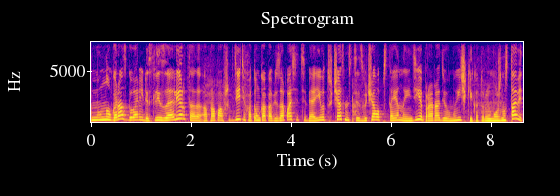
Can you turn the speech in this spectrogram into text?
много раз говорили с Лизой Алерта о пропавших детях, о том, как обезопасить себя, и вот в частности звучала постоянная идея про радиомаячки, которые можно ставить,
